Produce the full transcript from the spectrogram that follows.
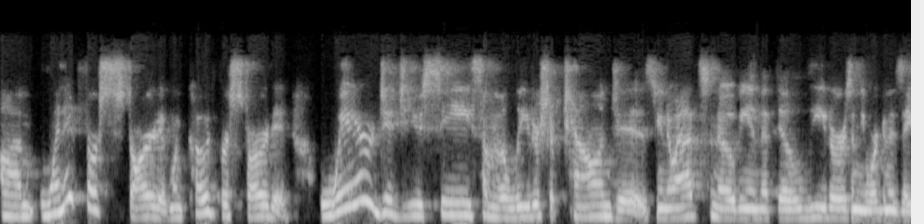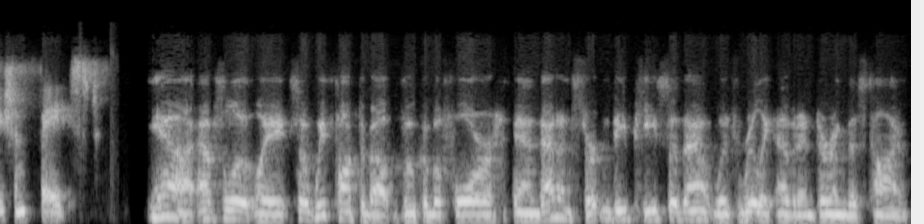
um, when it first started, when COVID first started, where did you see some of the leadership challenges, you know, at Sunovion that the leaders and the organization faced? Yeah, absolutely. So we've talked about VUCA before, and that uncertainty piece of that was really evident during this time.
